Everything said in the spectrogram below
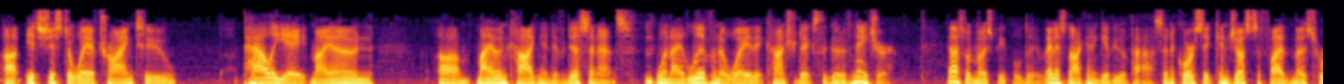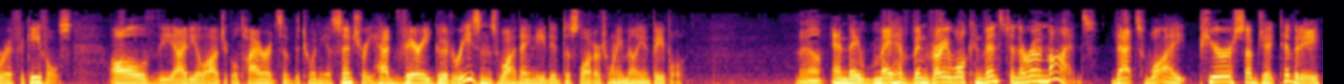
Uh, it's just a way of trying to palliate my own um, my own cognitive dissonance when I live in a way that contradicts the good of nature. That's what most people do, and it's not going to give you a pass. And of course, it can justify the most horrific evils. All of the ideological tyrants of the 20th century had very good reasons why they needed to slaughter 20 million people. Yeah. And they may have been very well convinced in their own minds. That's why pure subjectivity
